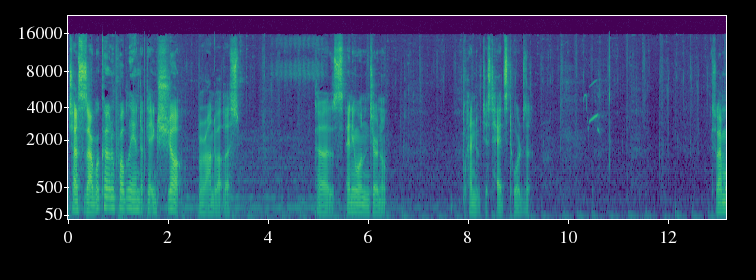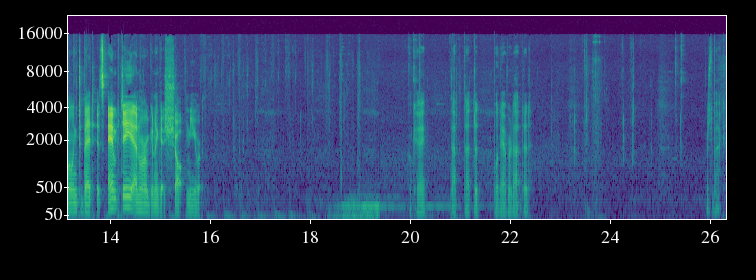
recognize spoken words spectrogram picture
chances are we're going to probably end up getting shot around about this. Because anyone in Cherno kind of just heads towards it. So I'm willing to bet it's empty and we're gonna get shot near it. Okay. That that did whatever that did. Where's the back?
